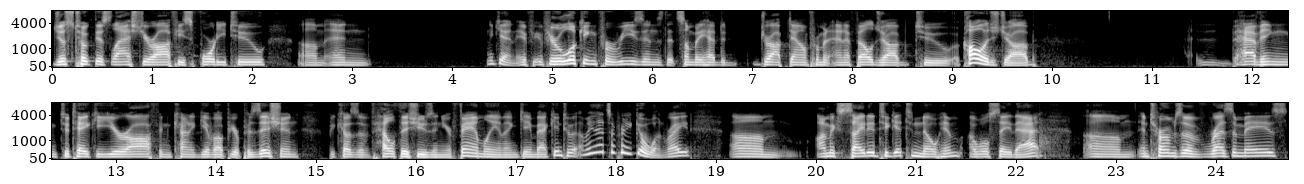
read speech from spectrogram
just took this last year off. He's 42. Um, and again, if, if you're looking for reasons that somebody had to drop down from an NFL job to a college job, having to take a year off and kind of give up your position because of health issues in your family and then getting back into it, I mean, that's a pretty good one, right? Um, I'm excited to get to know him. I will say that. Um, in terms of resumes,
